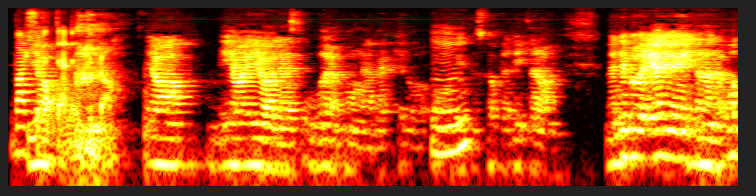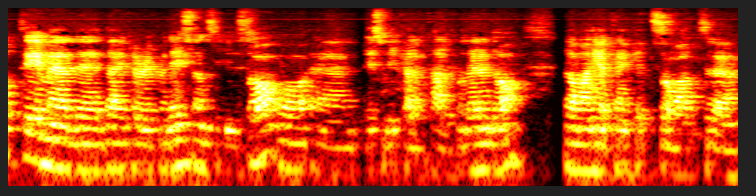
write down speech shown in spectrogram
Varför ja. är den inte bra? Ja, det har ju jag läst oerhört många böcker och, mm. vetenskapliga artiklar om. Men det började ju 1980 med eh, Dietary Recommendations i USA och eh, det som vi kallar för idag. Där man helt enkelt sa att eh,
